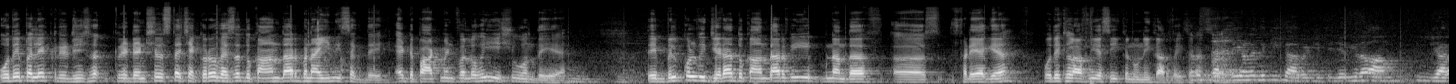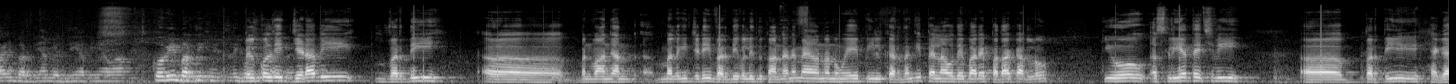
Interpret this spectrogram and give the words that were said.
ਉਹਦੇ ਪਹਿਲੇ ਕ੍ਰੈਡੈਂਸ਼ੀਅਲਸ ਤਾਂ ਚੈੱਕ ਕਰੋ। ਵੈਸੇ ਤਾਂ ਦੁਕਾਨਦਾਰ ਬਣਾ ਹੀ ਨਹੀਂ ਸਕਦੇ। ਇਹ ਡਿਪਾਰਟਮੈਂਟ ਵੱਲੋਂ ਹੀ ਇਸ਼ੂ ਹੁੰਦੇ ਆ। ਤੇ ਬਿਲਕੁਲ ਵੀ ਜਿਹੜਾ ਦੁਕਾਨਦਾਰ ਵੀ ਬਣਾਉਂਦਾ ਫੜਿਆ ਗਿਆ ਉਹਦੇ ਖਿਲਾਫ ਵੀ ਅਸੀਂ ਕਾਨੂੰਨੀ ਕਾਰਵਾਈ ਕਰਾਂਗੇ। ਵਰਦੀ ਵਾਲੇ ਦੀ ਕੀ ਕਾਰਵਾਈ ਕੀਤੀ ਜਾਏਗੀ? ਜਿਹੜਾ ਆਮ ਯਾਰਾਂ ਦੀ ਵਰਦੀਆਂ ਮਿਲਦੀਆਂ ਪਈਆਂ ਵਾ ਕੋਈ ਵੀ ਵਰਦੀ ਖਰੀਦ ਲਈ ਬਿਲਕੁਲ ਜੀ ਜਿਹੜਾ ਵੀ ਵਰਦੀ ਬਣਵਾਉਣ ਜਾਂ, ਮਤਲਬ ਕਿ ਜਿਹੜੀ ਵਰਦੀ ਵਾਲੀ ਦੁਕਾਨਾਂ ਨੇ, ਮੈਂ ਉਹਨਾਂ ਨੂੰ ਇਹ ਅਪੀਲ ਕਰਦਾ ਕਿ ਪਹਿਲਾਂ ਉਹਦੇ ਬਾਰੇ ਪਤਾ ਕਰ ਲਓ ਕਿ ਉਹ ਅਸਲੀਅਤ ਵਿੱਚ ਵੀ ਭਰਤੀ ਹੈਗਾ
